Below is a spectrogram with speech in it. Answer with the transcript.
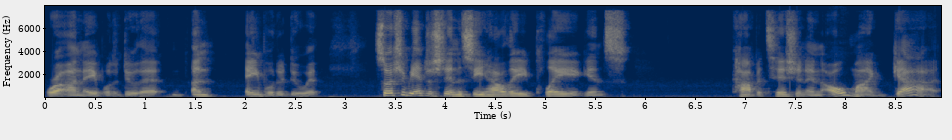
were unable to do that, unable to do it. So it should be interesting to see how they play against competition. And oh my God,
